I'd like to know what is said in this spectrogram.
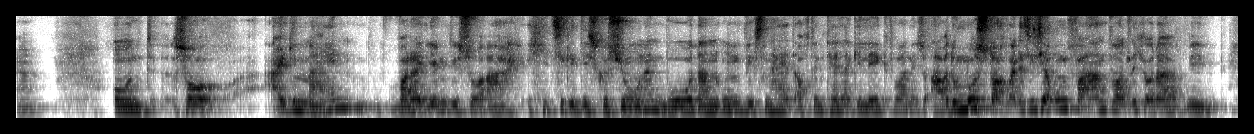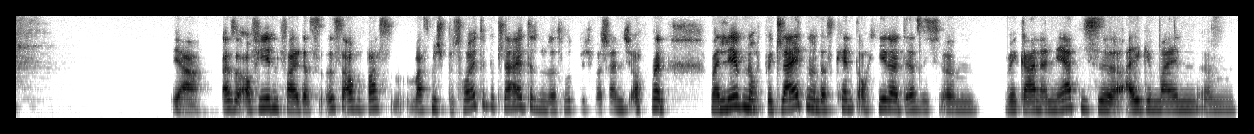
Ja. Und so allgemein war da irgendwie so ach, hitzige Diskussionen, wo dann Unwissenheit auf den Teller gelegt worden ist. Aber du musst doch, weil das ist ja unverantwortlich oder wie? Ja, also auf jeden Fall. Das ist auch was, was mich bis heute begleitet und das wird mich wahrscheinlich auch mein, mein Leben noch begleiten und das kennt auch jeder, der sich ähm, vegan ernährt, diese allgemeinen ähm,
